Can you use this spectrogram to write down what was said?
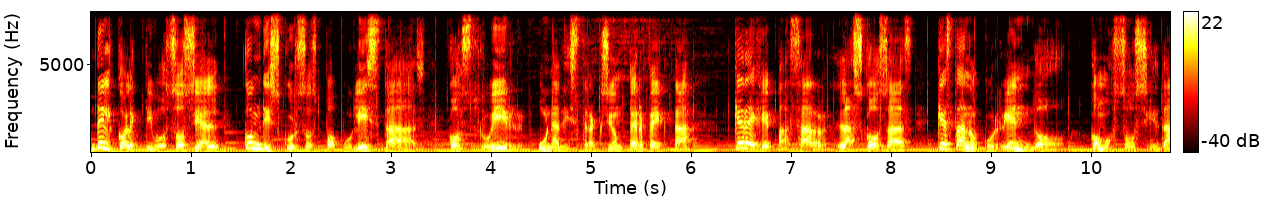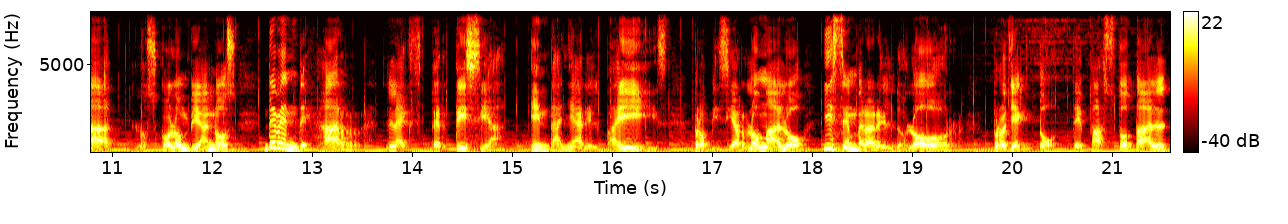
del colectivo social con discursos populistas, construir una distracción perfecta que deje pasar las cosas que están ocurriendo. Como sociedad, los colombianos deben dejar la experticia en dañar el país, propiciar lo malo y sembrar el dolor. Proyecto de paz total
